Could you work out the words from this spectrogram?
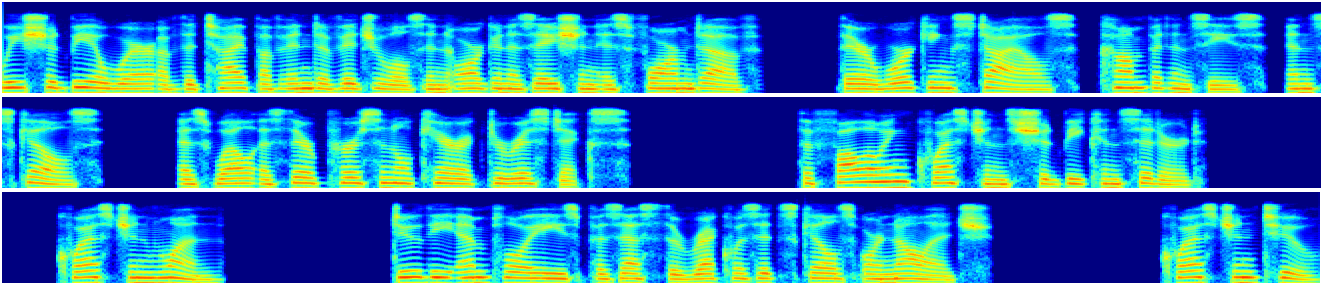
We should be aware of the type of individuals an organization is formed of, their working styles, competencies, and skills, as well as their personal characteristics. The following questions should be considered. Question 1. Do the employees possess the requisite skills or knowledge? Question 2.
